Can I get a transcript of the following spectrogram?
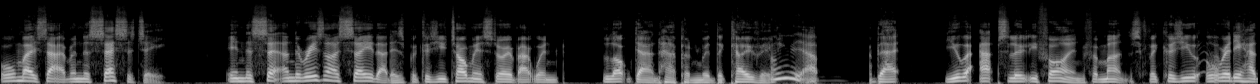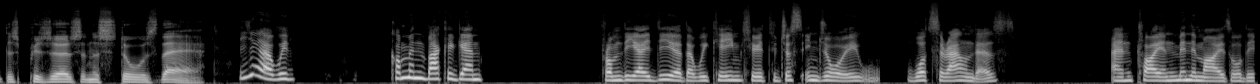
almost out of a necessity. In the set, and the reason I say that is because you told me a story about when lockdown happened with the COVID, Oh, yeah. that you were absolutely fine for months because you already had the preserves and the stores there. Yeah, we coming back again from the idea that we came here to just enjoy what's around us and try and minimize all the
